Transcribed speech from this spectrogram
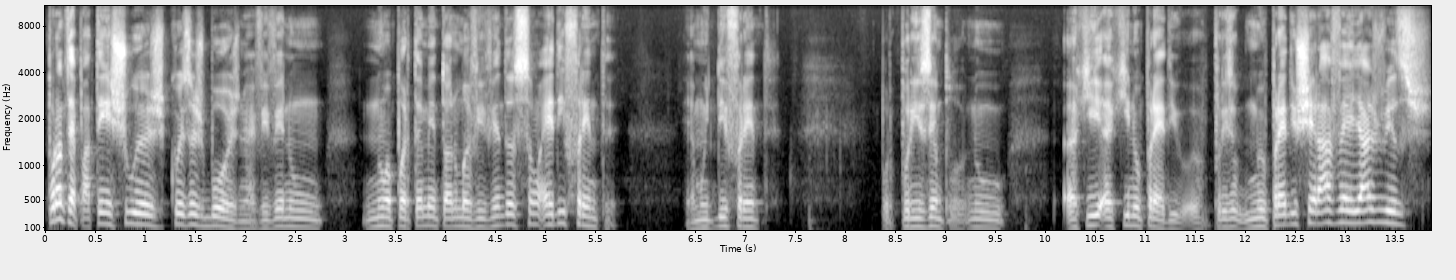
Pronto, é pá, tem as suas coisas boas, não é? Viver num, num apartamento ou numa vivenda são, é diferente. É muito diferente. Porque, por exemplo, no, aqui, aqui no prédio, por exemplo, o meu prédio cheira a velho às vezes.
